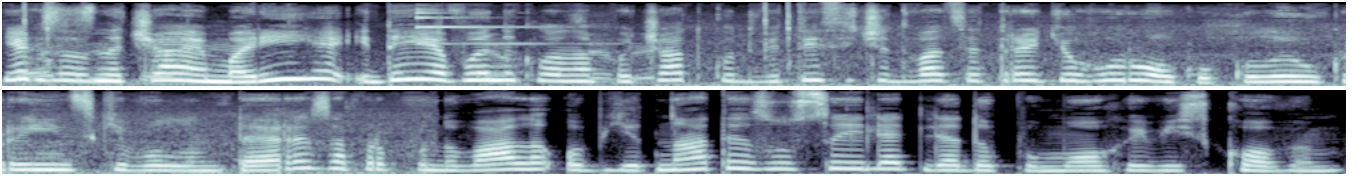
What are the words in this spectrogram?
Як зазначає Марія, ідея виникла на початку 2023 року, коли українські волонтери запропонували об'єднати зусилля для допомоги військовим.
